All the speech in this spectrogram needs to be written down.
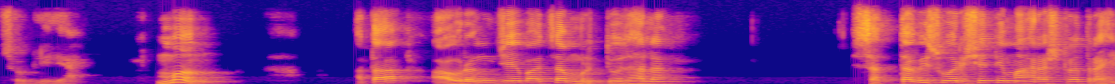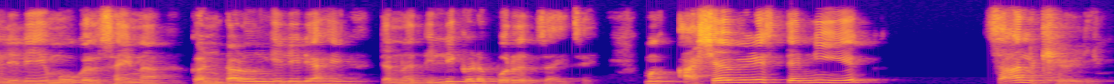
सोडलेली आहे. मग आता औरंगजेबाचा मृत्यू झाला. सत्तावीस वर्षे ते महाराष्ट्रात राहिलेली ही मोगल सैना कंटाळून गेलेली आहे त्यांना दिल्लीकडं परत जायचंय. मग अशा वेळेस त्यांनी एक चाल खेळली.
